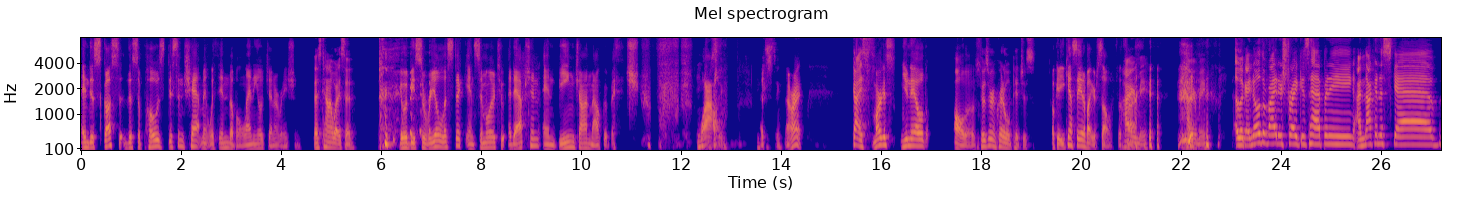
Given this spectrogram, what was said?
and discuss the supposed disenchantment within the millennial generation. That's kind of what I said. It would be surrealistic and similar to Adaption and Being John Malkovich. wow. Interesting. Interesting. All right. Guys, Marcus, you nailed all those. those are incredible pitches. Okay, you can't say it about yourself. That's Hire not- me. Hire me. Uh, Look, I know the writer strike is happening. I'm not gonna scab.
